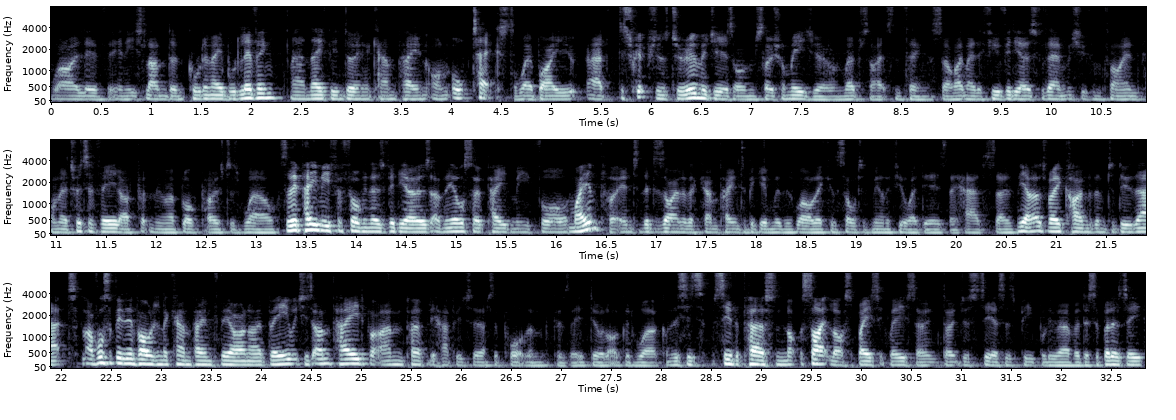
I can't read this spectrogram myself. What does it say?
where i live in east london called enabled living and they've been doing a campaign on alt text whereby you add descriptions to your images on social media on websites and things. So i made a few videos for them which you can find on their twitter feed. I've put them in my blog post as well. So they pay me for filming those videos and they also paid me for my input into the design of the campaign to begin with as well. They consulted me on a few ideas they had. So yeah, that was very kind of them to do that. I've also been involved in a campaign for the RNIB, which is unpaid, but I'm perfectly happy to support them because they do a lot of good work. And this is see the person, not the sight loss, basically. So don't just see us as people who have a disability.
